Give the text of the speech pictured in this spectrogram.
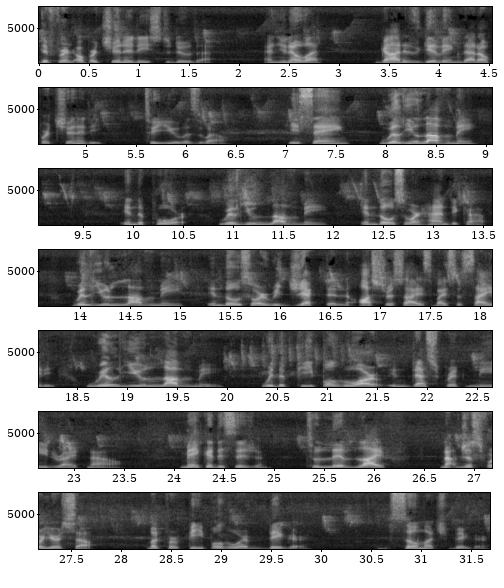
different opportunities to do that. And you know what? God is giving that opportunity to you as well. He's saying, Will you love me in the poor? Will you love me in those who are handicapped? Will you love me in those who are rejected and ostracized by society? Will you love me with the people who are in desperate need right now. Make a decision to live life, not just for yourself, but for people who are bigger, so much bigger.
